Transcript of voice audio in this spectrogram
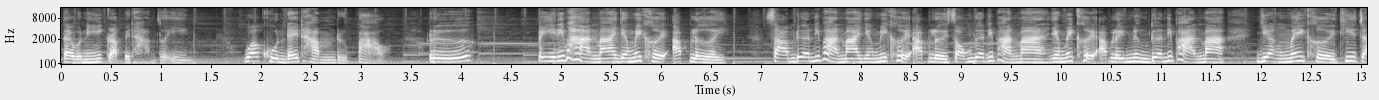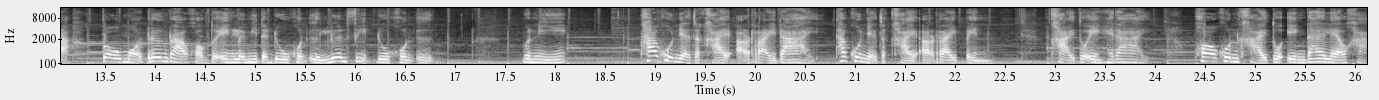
แต่วันนี้กลับไปถามตัวเอง ว่าคุณได้ทำหรือเปล่า หรือ ปีที่ผ่านมายังไม่เคยอัพเลย 3 เดือนที่ผ่านมายังไม่เคยอัพเลย 2 เดือนที่ผ่านมายังไม่เคยอัพเลย 1 เดือนที่ผ่านมา ยังไม่เคยที่จะโปรโมทเรื่องราวของตัวเองเลยมีแต่ดูคนอื่นเลื่อนฟีดดูคนอื่น วันนี้ ถ้าคุณอยากจะขายอะไรได้ ถ้าคุณอยากจะขายอะไรเป็น ขายตัวเองให้ได้ พอคุณขายตัวเองได้แล้วค่ะ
